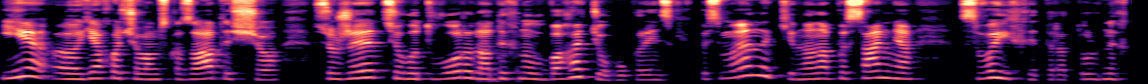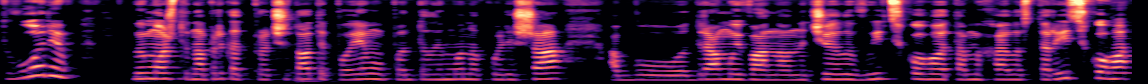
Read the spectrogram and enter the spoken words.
І е, я хочу вам сказати, що сюжет цього твору надихнув багатьох українських письменників на написання своїх літературних творів. Ви можете, наприклад, прочитати поему Пантелеймона Коліша або драму Івана Нечоєлевицького та Михайла Старицького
